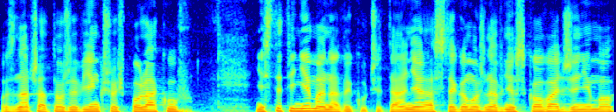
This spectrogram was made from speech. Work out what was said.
Oznacza to, że większość Polaków niestety nie ma nawyku czytania, a z tego można wnioskować, że nie, mo,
